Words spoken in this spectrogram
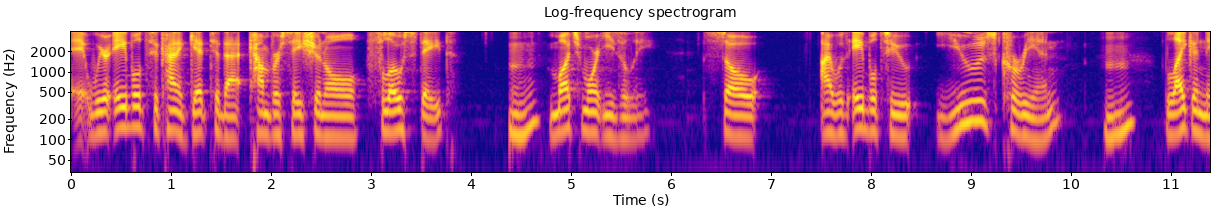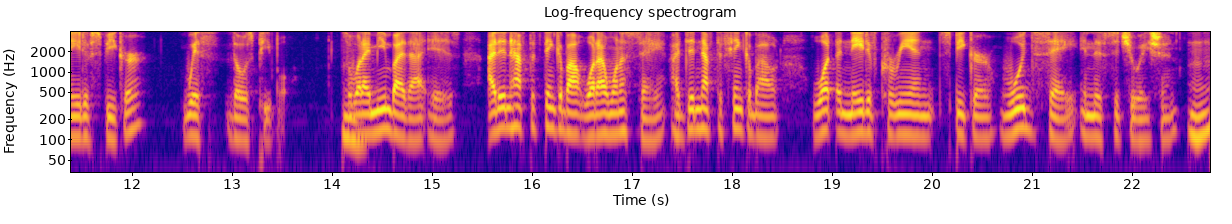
It- we're able to kind of get to that conversational flow state mm-hmm. much more easily. So I was able to use Korean mm-hmm. like a native speaker with those people. So what hmm. I mean by that is I didn't have to think about what I want to say. I didn't have to think about what a native Korean speaker would say in this situation. Hmm.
